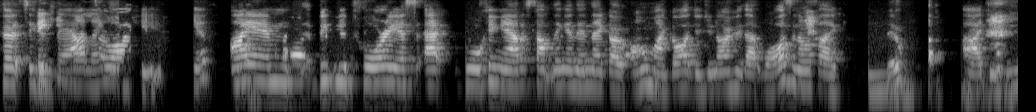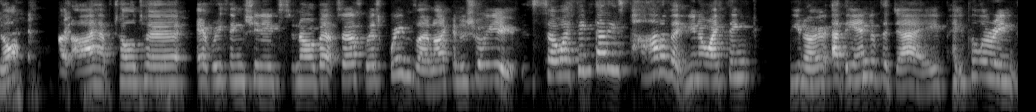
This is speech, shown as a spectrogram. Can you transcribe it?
curtsied and bowed. So I, yep. I am a bit notorious at walking out of something and then they go, Oh my God, did you know who that was? And I was like, Nope, I did not but I have told her everything she needs to know about Southwest Queensland, I can assure you. So I think that is part of it. You know, I think, you know, at the end of the day, people are in,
